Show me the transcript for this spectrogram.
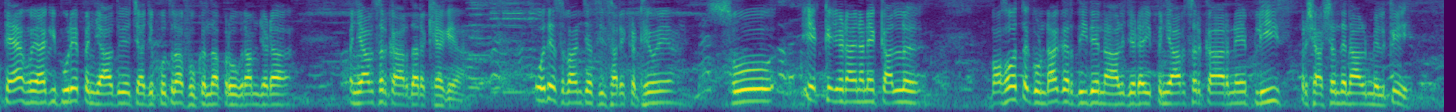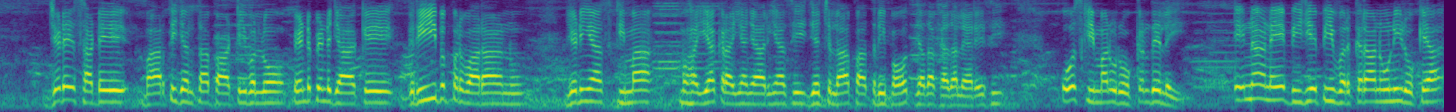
ਤੈਅ ਹੋਇਆ ਕਿ ਪੂਰੇ ਪੰਜਾਬ ਦੇ ਵਿੱਚ ਅੱਜ ਪੁਤਲਾ ਫੂਕਣ ਦਾ ਪ੍ਰੋਗਰਾਮ ਜਿਹੜਾ ਪੰਜਾਬ ਸਰਕਾਰ ਦਾ ਰੱਖਿਆ ਗਿਆ। ਉਹਦੇ ਸਬੰਧ 'ਚ ਅਸੀਂ ਸਾਰੇ ਇਕੱਠੇ ਹੋਏ ਆ ਸੋ ਇੱਕ ਜਿਹੜਾ ਇਹਨਾਂ ਨੇ ਕੱਲ ਬਹੁਤ ਗੁੰਡਾਗਰਦੀ ਦੇ ਨਾਲ ਜਿਹੜਾ ਇਹ ਪੰਜਾਬ ਸਰਕਾਰ ਨੇ ਪੁਲਿਸ ਪ੍ਰਸ਼ਾਸਨ ਦੇ ਨਾਲ ਮਿਲ ਕੇ ਜਿਹੜੇ ਸਾਡੇ ਭਾਰਤੀ ਜਨਤਾ ਪਾਰਟੀ ਵੱਲੋਂ ਪਿੰਡ-ਪਿੰਡ ਜਾ ਕੇ ਗਰੀਬ ਪਰਿਵਾਰਾਂ ਨੂੰ ਜਿਹੜੀਆਂ ਸਕੀਮਾਂ ਮੁਹੱਈਆ ਕਰਾਈਆਂ ਜਾ ਰਹੀਆਂ ਸੀ ਜਿਸ 'ਚ ਲਾਭਪਾਤਰੀ ਬਹੁਤ ਜ਼ਿਆਦਾ ਫਾਇਦਾ ਲੈ ਰਹੇ ਸੀ, ਉਹ ਸਕੀਮਾਂ ਨੂੰ ਰੋਕਣ ਦੇ ਲਈ ਇਹਨਾਂ ਨੇ ਬੀਜੇਪੀ ਵਰਕਰਾਂ ਨੂੰ ਨਹੀਂ ਰੋਕਿਆ,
